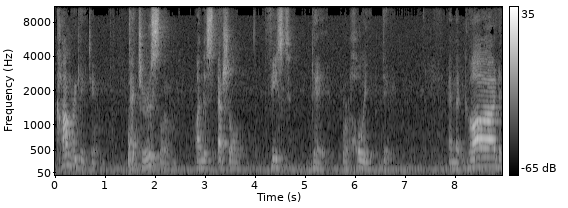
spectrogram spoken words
congregating at Jerusalem on this special feast day or holy day and that God,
